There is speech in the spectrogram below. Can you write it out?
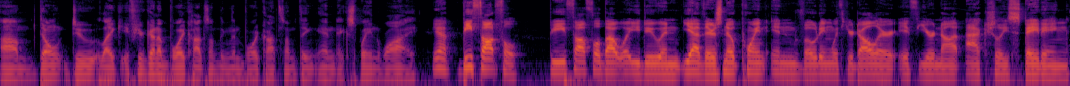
Um, don't do like if you're gonna boycott something, then boycott something and explain why. Yeah, be thoughtful. Be thoughtful about what you do, and yeah, there's no point in voting with your dollar if you're not actually stating,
